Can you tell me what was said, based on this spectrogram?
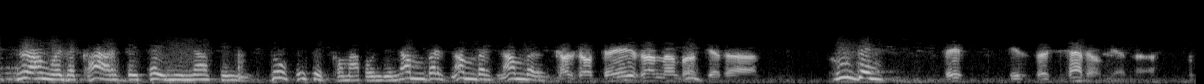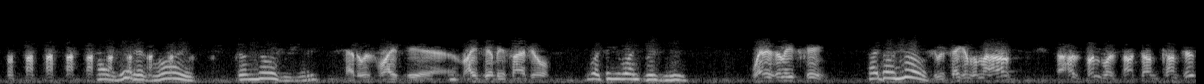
What's wrong with the card? They pay me nothing. No faces come up on the numbers, numbers, numbers. Because your days are numbered, hmm. Gerda. Who's there? This is the shadow, Gerda. I hear a voice from nowhere. Shadow is right here, right here beside you. What do you want with me? Where is Elise King? I don't know. She was taken from the house. Her husband was knocked unconscious.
